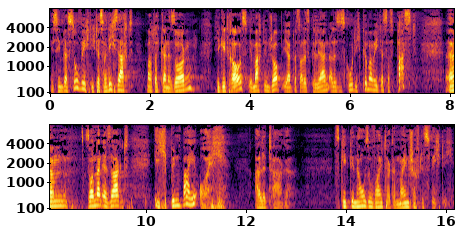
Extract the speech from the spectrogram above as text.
ist ihm das so wichtig, dass er nicht sagt, macht euch keine Sorgen, ihr geht raus, ihr macht den Job, ihr habt das alles gelernt, alles ist gut, ich kümmere mich, dass das passt, ähm, sondern er sagt, ich bin bei euch alle Tage. Es geht genauso weiter. Gemeinschaft ist wichtig.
